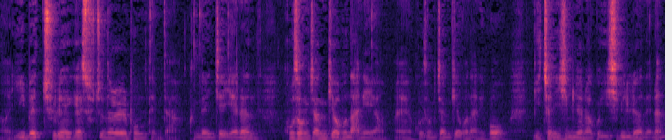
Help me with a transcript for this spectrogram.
어, 이 매출액의 수준을 보면 됩니다. 근데 이제 얘는 고성장 기업은 아니에요. 예, 고성장 기업은 아니고 2020년하고 21년에는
